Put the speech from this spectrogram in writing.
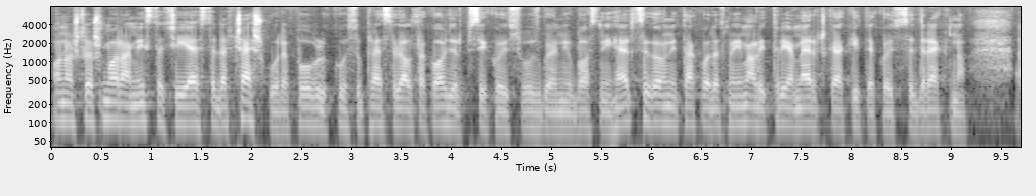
Ono što još moram istaći jeste da Češku republiku su predstavljali također psi koji su uzgojeni u Bosni i Hercegovini Hercegovini, tako da smo imali tri američke akite koje su se direktno e,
